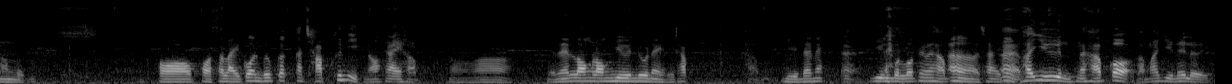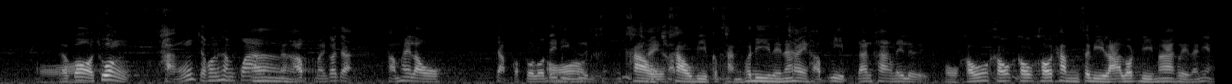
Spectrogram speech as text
ครับผมพอพอสไลด์ก้นปุ๊บก็กระชับขึ้นอีกเนาะใช่ครับอ๋อเดี๋ยวนั้นลองลองยืนดูหน่อยสิครับครับ ยืนได้ไหมอ่ายืนบนรถใช่ไหมครับเออใช่อ่าใช่ถ้ายืนนะครับก็สามารถยืนได้เลยอ๋อแล้วก็ช่วงถังจะค่อนข้างกว้างอ่านนะครับ มันก็จะ ทำให้เราจับกับตัวรถได้ดีขึ้นอ๋อเข่าใช่ครับเข่าบีบกับถังพอดีเลยนะใช่ครับหนีบด้านข้างได้เลย โอ้เขาเขาเขาเขาทำสรีระรถดีมากเลยนะเนี่ย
